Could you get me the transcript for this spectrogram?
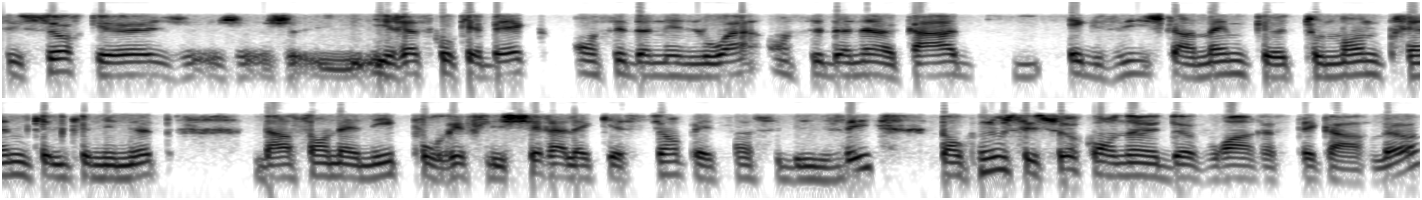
c'est sûr que je, il reste qu'au Québec, on s'est donné une loi, on s'est donné un cadre qui exige quand même que tout le monde prenne quelques minutes dans son année pour réfléchir à la question et être sensibilisé. Donc, nous, c'est sûr qu'on a un devoir à cet écart-là.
